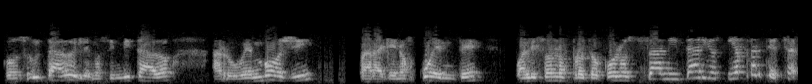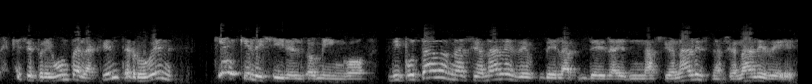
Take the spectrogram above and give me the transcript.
consultado y le hemos invitado a Rubén Boggi para que nos cuente cuáles son los protocolos sanitarios y aparte, ¿sabes qué se pregunta la gente, Rubén? ¿Qué hay que elegir el domingo? ¿Diputados nacionales de, de, de la, nacionales, nacionales de,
